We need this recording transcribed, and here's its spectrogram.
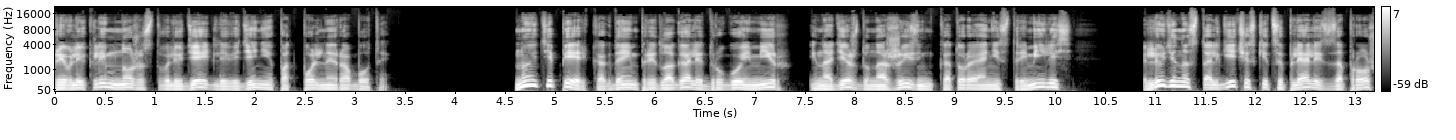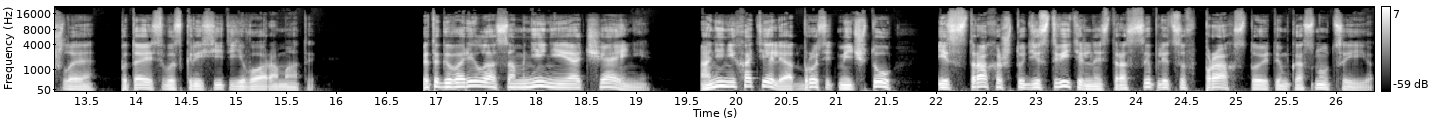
привлекли множество людей для ведения подпольной работы. Но и теперь, когда им предлагали другой мир и надежду на жизнь, к которой они стремились, люди ностальгически цеплялись за прошлое, пытаясь воскресить его ароматы. Это говорило о сомнении и отчаянии. Они не хотели отбросить мечту из страха, что действительность рассыплется в прах, стоит им коснуться ее.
